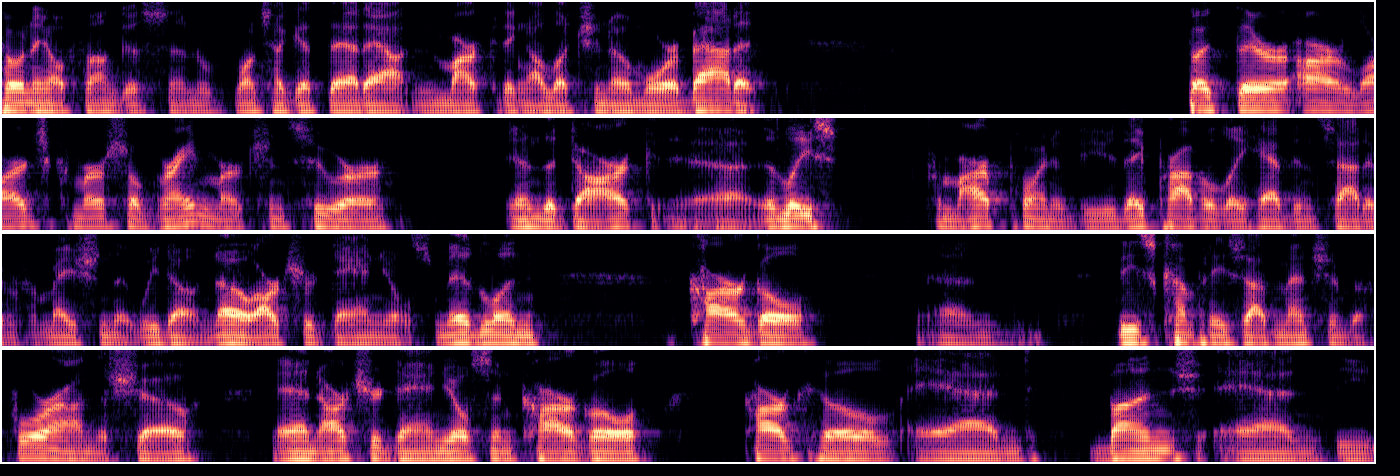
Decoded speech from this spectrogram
toenail fungus. And once I get that out in marketing, I'll let you know more about it. but there are large commercial grain merchants who are in the dark, uh, at least from our point of view. They probably have inside information that we don't know. Archer Daniels, Midland, Cargill, and these companies I've mentioned before on the show, and Archer Daniels and Cargill, Cargill and Bunge and the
